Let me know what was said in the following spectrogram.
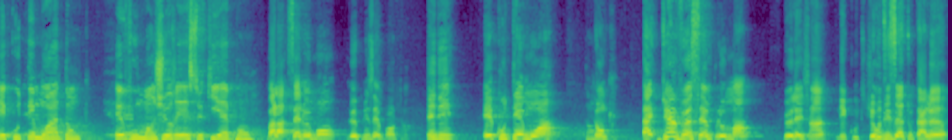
Écoutez-moi donc, et vous mangerez ce qui est bon. Voilà, c'est le mot le plus important. Il dit, écoutez-moi Donc, Dieu veut simplement que les gens l'écoutent. Je vous disais tout à l'heure,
